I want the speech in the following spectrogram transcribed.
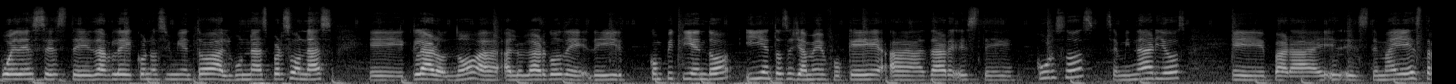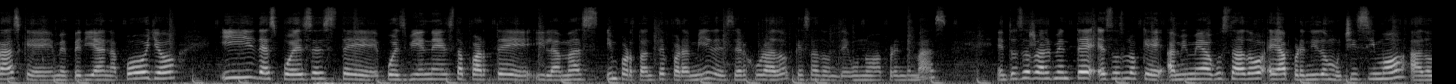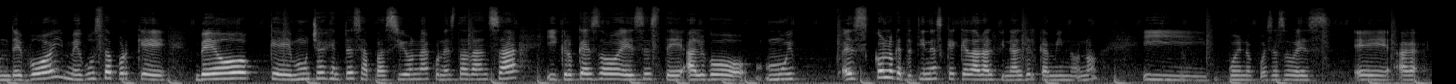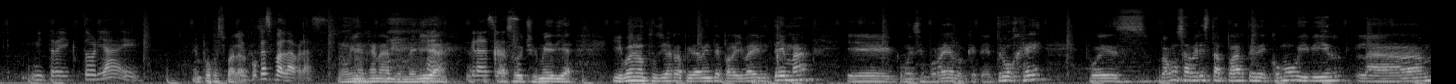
puedes este, darle conocimiento a algunas personas, eh, claro, ¿no? A, lo largo de, ir compitiendo y entonces ya me enfoqué a dar este, cursos, seminarios eh, para e, este, maestras que me pedían apoyo y después este pues viene esta parte y la más importante para mí de ser jurado que es a donde uno aprende más entonces realmente eso es lo que a mí me ha gustado, he aprendido muchísimo a donde voy, me gusta porque veo que mucha gente se apasiona con esta danza y creo que eso es este algo muy es con lo que te tienes que quedar al final del camino, ¿no? Y bueno, pues eso es eh, mi trayectoria. Eh, en pocas palabras. En pocas palabras. Muy bien, Hanna, bienvenida. Gracias. Casa ocho y media. Y bueno, pues ya rápidamente para llevar el tema, eh, como dicen por ahí, lo que te truje pues vamos a ver esta parte de cómo vivir la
